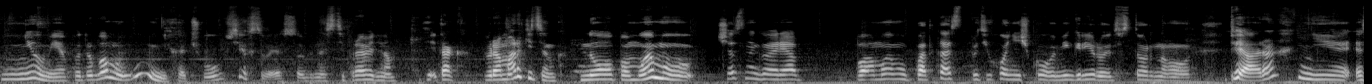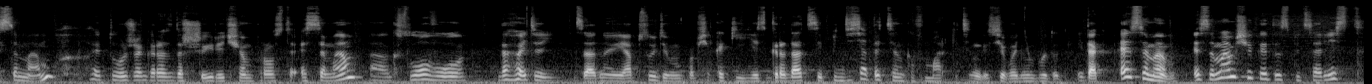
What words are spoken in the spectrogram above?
не умею по-другому, ну, не хочу, у всех свои особенности, правильно? Итак, про маркетинг, но, по-моему, честно говоря, по-моему, подкаст потихонечку мигрирует в сторону пиара, не SMM. Это уже гораздо шире, чем просто SMM. А, к слову, Давайте заодно и обсудим вообще, какие есть градации. 50 оттенков маркетинга сегодня будут. Итак, SMM. SMM-щик — это специалист,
